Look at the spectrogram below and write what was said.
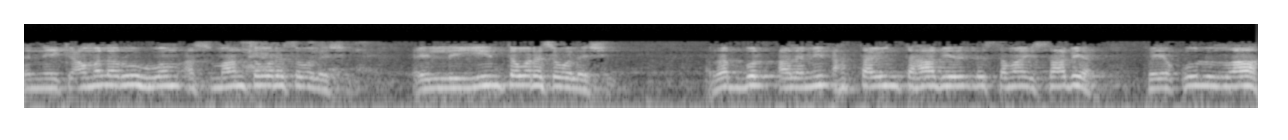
د نیک عمل روح هم اسمان ته ورسول شي علیین ته ورسول شي رب العالمین حتا ينتها بها الى السماء السابعه فيقول الله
